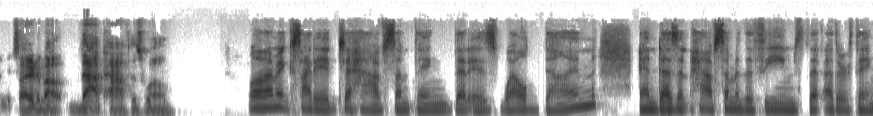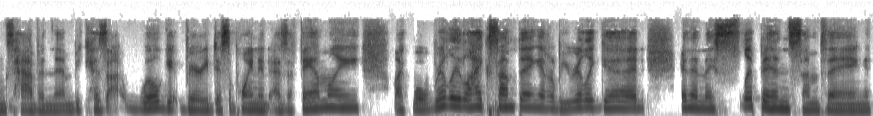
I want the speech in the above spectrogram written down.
I'm excited about that path as well. Well, I'm excited to have something that is well done and doesn't have some of the themes that other things have in them because I will get very disappointed as a family. Like, we'll really like something, it'll be really good. And then they slip in something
